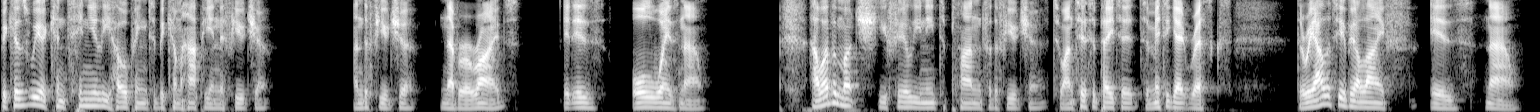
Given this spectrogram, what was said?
because we are continually hoping to become happy in the future. And the future never arrives. It is always now. However much you feel you need to plan for the future, to anticipate it, to mitigate risks, the reality of your life is now.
